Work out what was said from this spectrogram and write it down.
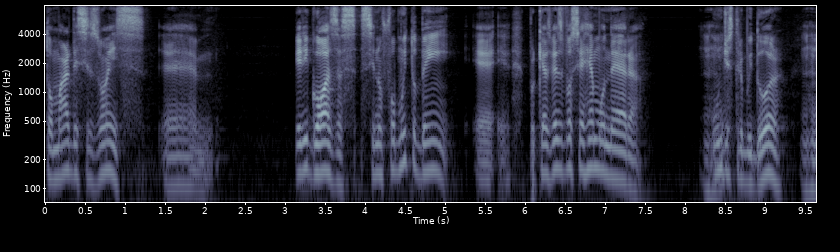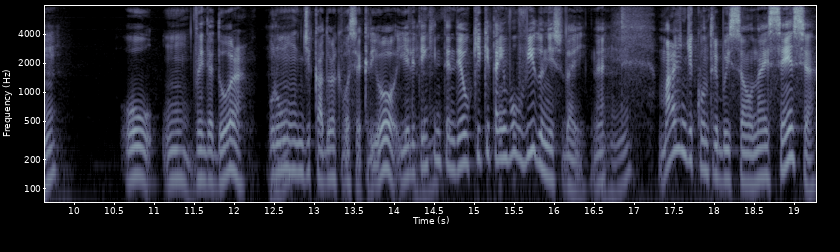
tomar decisões é, perigosas se não for muito bem. É, porque às vezes você remunera uhum. um distribuidor uhum. ou um vendedor por uhum. um indicador que você criou e ele tem que uhum. entender o que está envolvido nisso daí, né? Uhum. Margem de contribuição, na essência,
